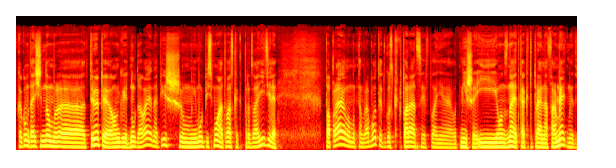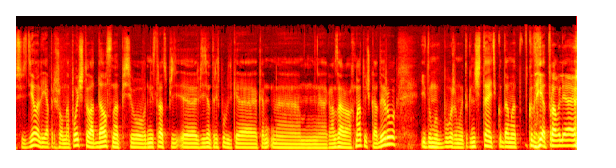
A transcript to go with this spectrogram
в каком-то очередном э, трепе он говорит, ну, давай напишем ему письмо от вас как от производителя по правилам, он там работает в госкорпорации в плане вот Миша, и он знает, как это правильно оформлять. Мы это все сделали. Я пришел на почту, отдал с надписью в администрацию э, президента республики э, Гранзару Ахматовичу Кадырову. И думаю, боже мой, только не читайте, куда, мы, куда я отправляю.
